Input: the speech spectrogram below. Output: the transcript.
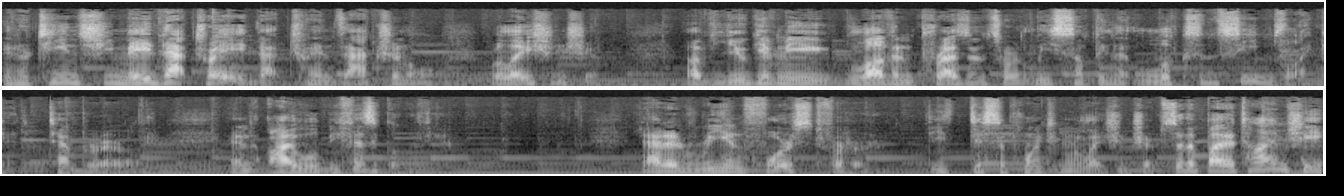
in her teens, she made that trade, that transactional relationship of you give me love and presence, or at least something that looks and seems like it temporarily, and I will be physical with you. That had reinforced for her these disappointing relationships, so that by the time she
